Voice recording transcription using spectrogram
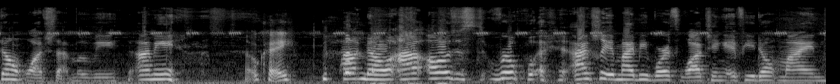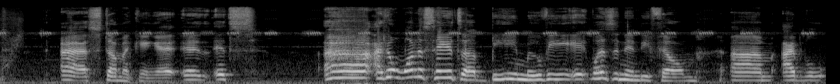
Don't watch that movie. I mean, okay. uh, no, I, will just real quick. Actually, it might be worth watching if you don't mind uh, stomaching it. it it's. Uh, I don't want to say it's a B movie. It was an indie film. Um, I well,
